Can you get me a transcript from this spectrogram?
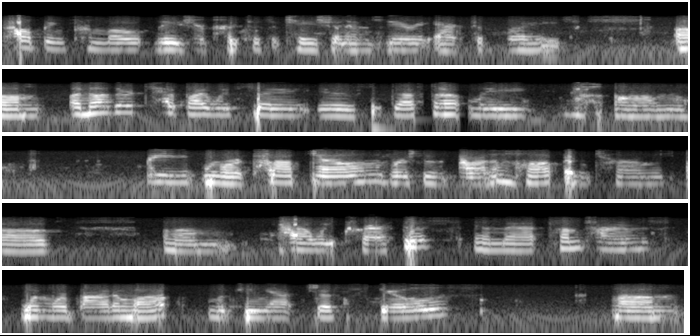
helping promote leisure participation in very active ways. Um, another tip I would say is definitely um, be more top down versus bottom up in terms of um, how we practice, and that sometimes when we're bottom up, looking at just skills, um,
